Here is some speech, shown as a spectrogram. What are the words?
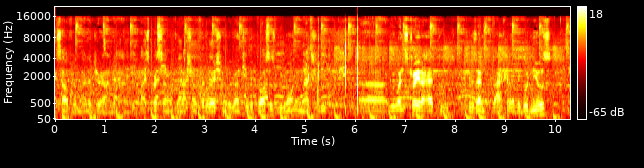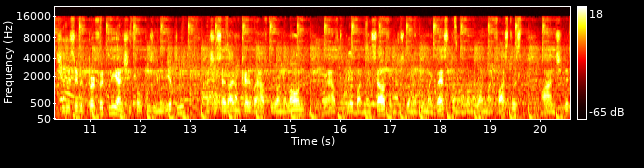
myself, the manager, and, and the vice president of the national federation, we went through the process. We won, and actually uh, we went straight ahead to, to present Angela the good news. She received it perfectly, and she focused immediately. And she said, "I don't care if I have to run alone or I have to do it by myself. I'm just going to do my best, and I'm going to run my fastest." And she did.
